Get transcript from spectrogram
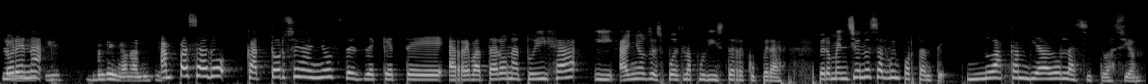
Lorena, han pasado 14 años desde que te arrebataron a tu hija y años después la pudiste recuperar. Pero mencionas algo importante, no ha cambiado la situación.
